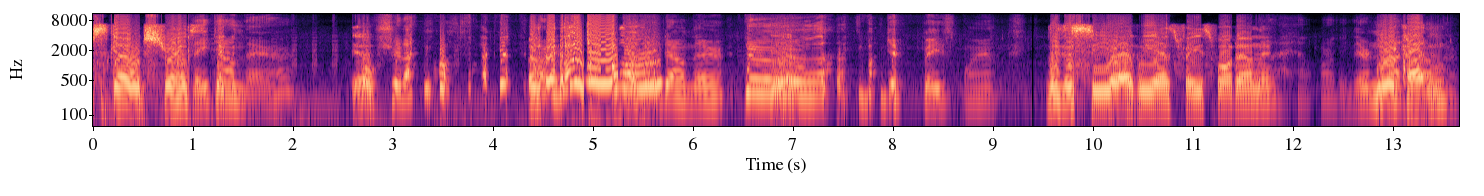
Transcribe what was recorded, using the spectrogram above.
Skill with Are strength. they down there? Yeah. Oh shit, I know fucking Are they- Are they down there? Dude, fucking face plant. They just see your ugly ass face fall down Where the there. hell are they? They're Eat a not cotton. down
